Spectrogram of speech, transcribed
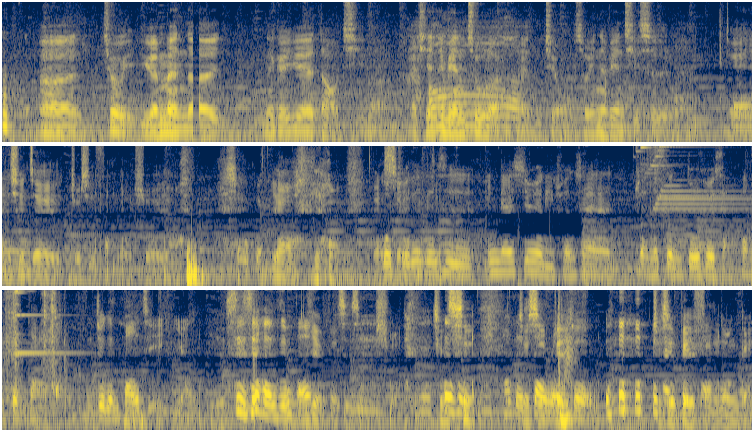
呃，就原本的那个约到期了，而且那边住了哦很久，所以那边其实对，那现在就是房东说要 要要要我觉得这是应该是因为李纯现在赚的更多，所以想换更大的房子，就跟包姐一样，是这样子吗？也不是这样说的，就是他的就是笑容被就就是被房东赶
